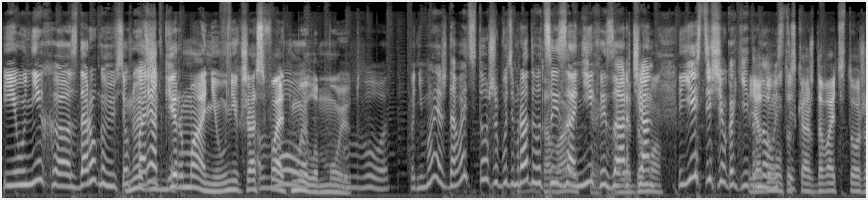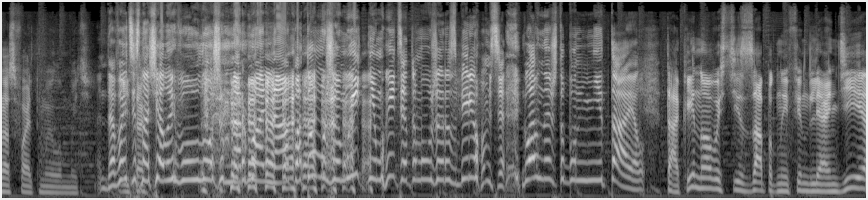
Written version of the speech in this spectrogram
и у них э, с дорогами все Но в порядке. Германия, у них же асфальт Вот, мылом моют. Вот. Понимаешь, давайте тоже будем радоваться и за Давайте. них, и за А я арчан. думал- Есть еще какие-то Я думал, новости? ты скажешь, давайте тоже асфальт мылом мыть. Давайте И так- сначала его уложим нормально, а потом уже мыть, не мыть, это мы уже разберемся. Главное, чтобы он не таял. Так, и новости из Западной Финляндии.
